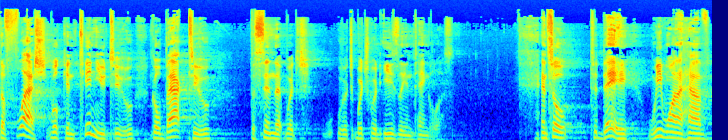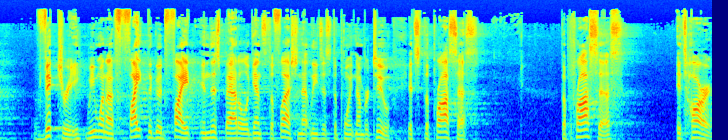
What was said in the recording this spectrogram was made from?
the flesh will continue to go back to the sin that which, which, which would easily entangle us. And so, today we want to have victory. We want to fight the good fight in this battle against the flesh, and that leads us to point number two it's the process. The process, it's hard.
